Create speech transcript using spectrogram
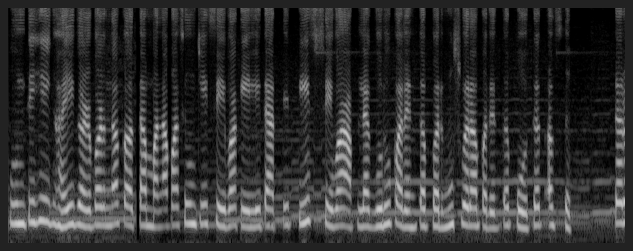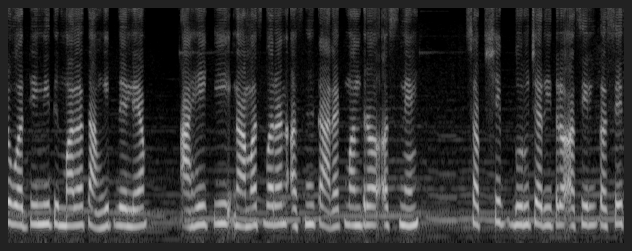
कोणतीही घाई गडबड न करता मनापासून जी सेवा केली जाते तीच सेवा आपल्या गुरुपर्यंत परमेश्वरापर्यंत पोहोचत असते. तर वरती मी तुम्हाला सांगितलेल्या आहे की नामस्मरण असणे तारक मंत्र असणे सक्षेप गुरुचरित्र असेल तसेच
